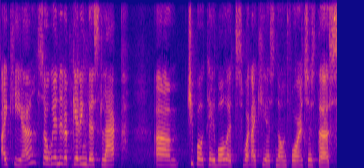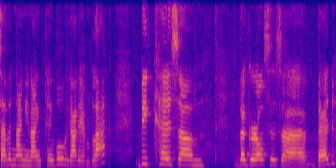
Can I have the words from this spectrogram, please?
IKEA. So we ended up getting this LACK um, cheapo table. It's what IKEA is known for. It's just the $7.99 table. We got it in black because um, the girls' uh, bed,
